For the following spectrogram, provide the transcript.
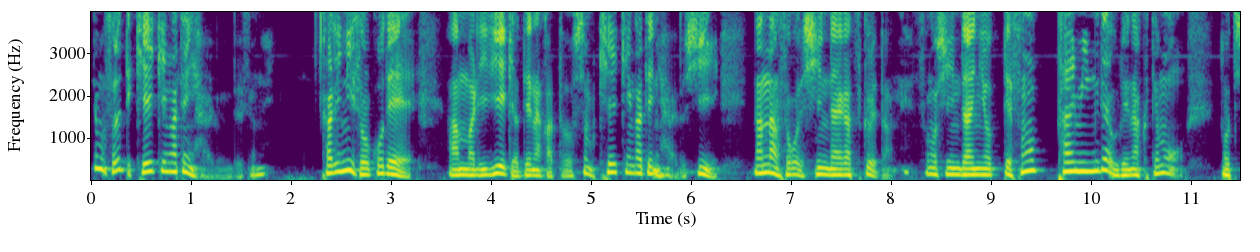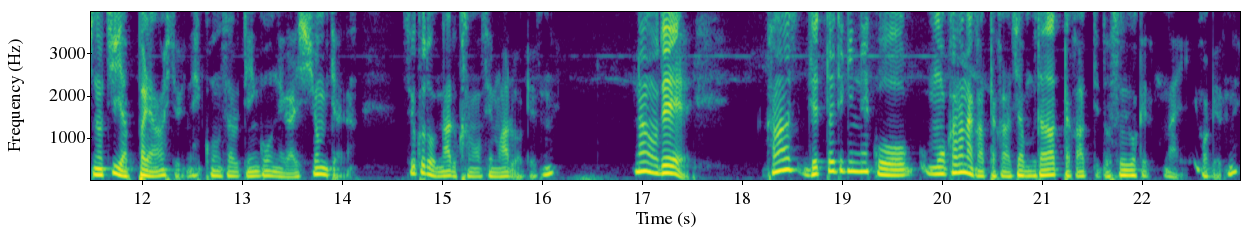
でもそれって経験が手に入るんですよね。仮にそこであんまり利益が出なかったとしても経験が手に入るし、なんならそこで信頼が作れたね。その信頼によって、そのタイミングでは売れなくても、後々やっぱりあの人にね、コンサルティングをお願いしようみたいな、そういうことになる可能性もあるわけですね。なので、必ず、絶対的にね、こう、儲からなかったからじゃあ無駄だったかっていうとそういうわけでもないわけですね。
